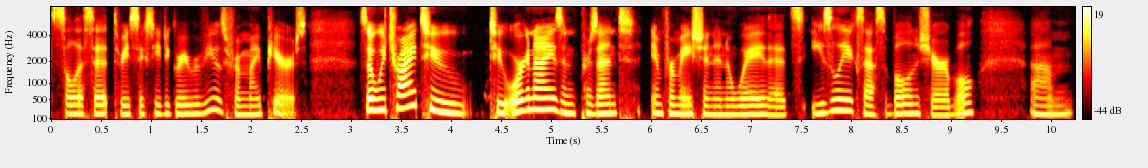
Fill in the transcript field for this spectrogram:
solicit 360 degree reviews from my peers. So we try to to organize and present information in a way that's easily accessible and shareable, um,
